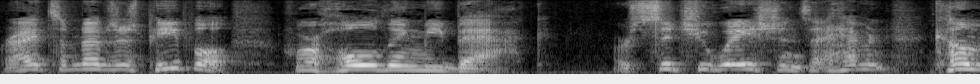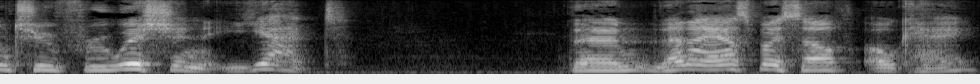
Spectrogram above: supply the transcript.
Right? Sometimes there's people who are holding me back or situations that haven't come to fruition yet. Then then I ask myself, okay,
